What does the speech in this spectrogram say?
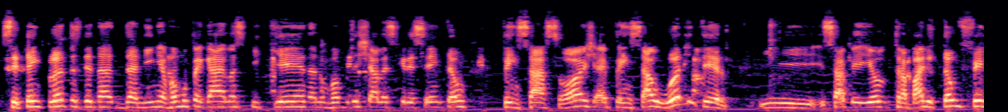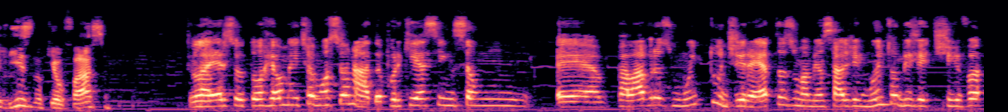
Se tem plantas de daninha, vamos pegar elas pequenas, não vamos deixar elas crescer. Então, pensar a soja é pensar o ano inteiro. E, sabe, eu trabalho tão feliz no que eu faço. Laércio, eu estou realmente emocionada, porque, assim, são é, palavras muito diretas, uma mensagem muito objetiva,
